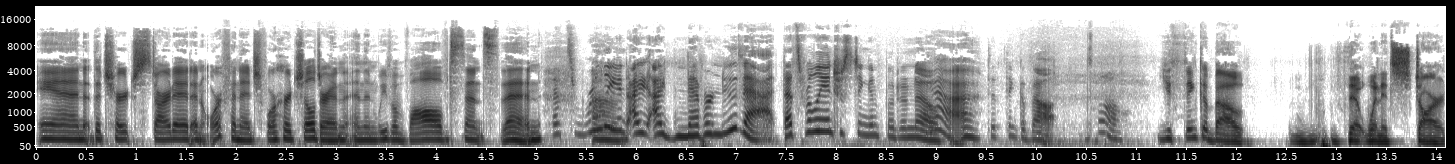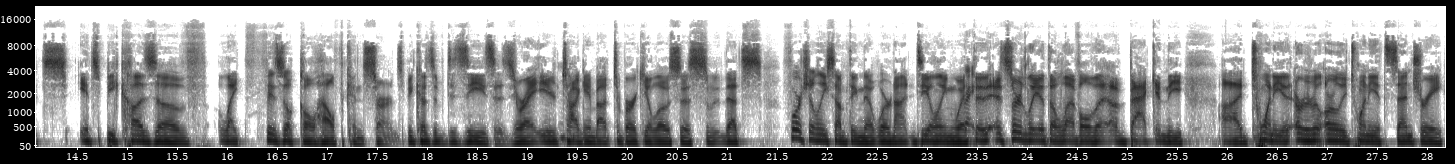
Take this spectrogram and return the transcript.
and the church started an orphanage for her children. And then we've evolved since then. That's really, um, I, I never knew that. That's really interesting info to know. Yeah. To think about. Oh. You think about that when it starts, it's because of like physical health concerns, because of diseases, right? You're mm-hmm. talking about tuberculosis. That's fortunately something that we're not dealing with, right. uh, certainly at the level that, back in the uh, 20th or early 20th century.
